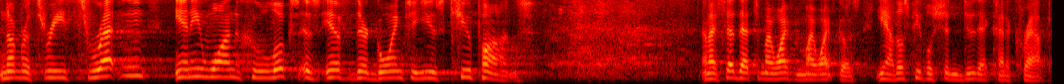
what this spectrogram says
Number three, threaten anyone who looks as if they're going to use coupons. And I said that to my wife, and my wife goes, Yeah, those people shouldn't do that kind of crap.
